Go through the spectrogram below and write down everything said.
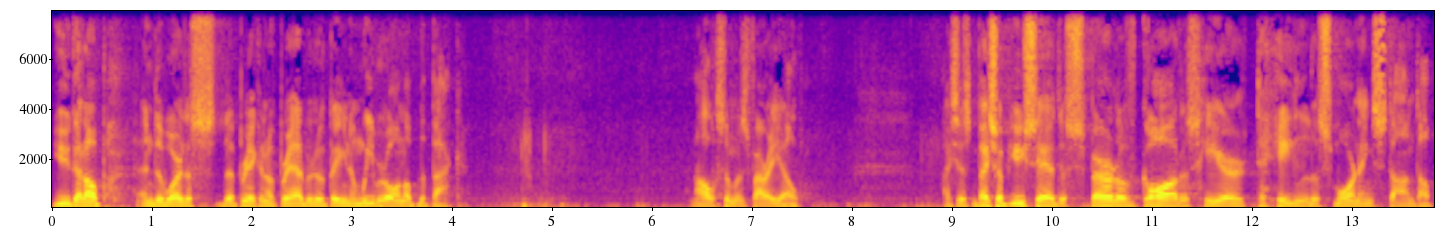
you got up into where the, the breaking of bread would have been, and we were on up the back. And Alison was very ill. I says, Bishop, you said the Spirit of God is here to heal this morning. Stand up.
